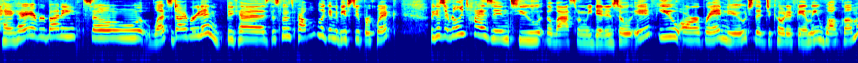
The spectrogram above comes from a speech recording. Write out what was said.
Hey, hey, everybody. So let's dive right in because this one's probably going to be super quick because it really ties into the last one we did. And so if you are brand new to the Decoded family, welcome.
